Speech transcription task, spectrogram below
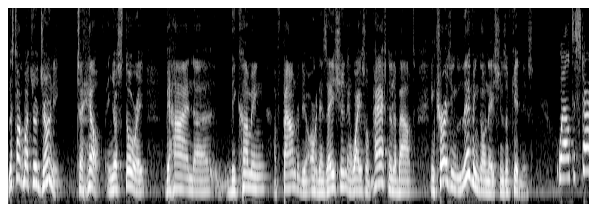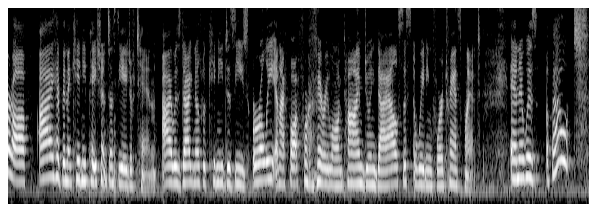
Let's talk about your journey to health and your story behind uh, becoming a founder of the organization and why you're so passionate about encouraging living donations of kidneys. Well, to start off, I have been a kidney patient since the age of 10. I was diagnosed with kidney disease early and I fought for a very long time doing dialysis and waiting for a transplant. And it was about,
